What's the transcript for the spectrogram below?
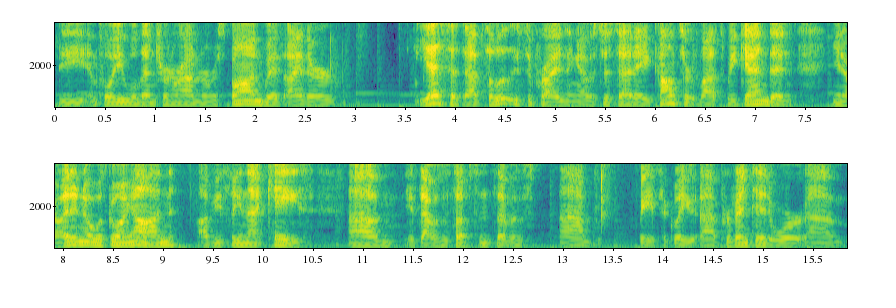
the employee will then turn around and respond with either Yes, it's absolutely surprising. I was just at a concert last weekend and, you know, I didn't know what was going on. Obviously, in that case, um, if that was a substance that was um, basically uh, prevented or um,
